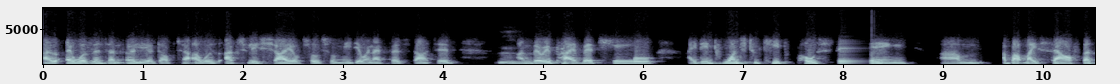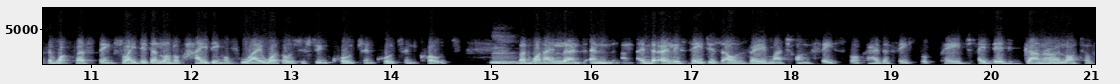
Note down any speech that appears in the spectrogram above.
I, I wasn't an early adopter. I was actually shy of social media when I first started. Mm. I'm very private, so I didn't want to keep posting um, about myself. That's the first thing. So I did a lot of hiding of who I was. I was just doing quotes and quotes and quotes. Mm. But what I learned, and in the early stages, I was very much on Facebook. I had a Facebook page. I did garner a lot of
